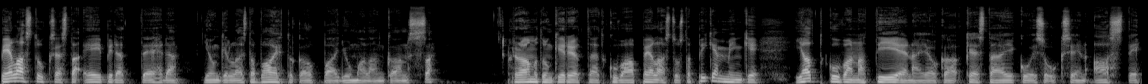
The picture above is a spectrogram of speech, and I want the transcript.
Pelastuksesta ei pidä tehdä jonkinlaista vaihtokauppaa Jumalan kanssa – Raamatun kirjoittajat kuvaa pelastusta pikemminkin jatkuvana tienä, joka kestää ikuisuuksiin asti,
